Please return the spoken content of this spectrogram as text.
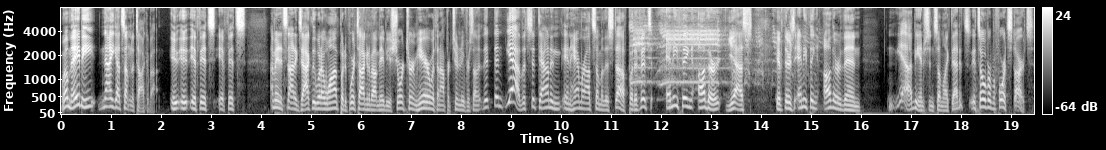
well, maybe now you got something to talk about. If it's if it's, I mean, it's not exactly what I want, but if we're talking about maybe a short term here with an opportunity for something, then- yeah, let's sit down and, and hammer out some of this stuff. But if it's anything other, yes. If there's anything other than, yeah, I'd be interested in something like that. It's it's over before it starts.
